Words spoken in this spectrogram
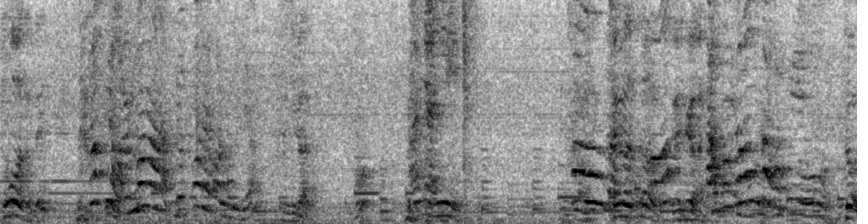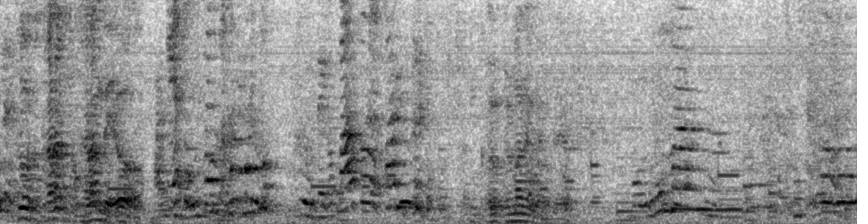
두고 왔는데? 커피 얼마나 몇 번 해봤는데요? 두 시간. 어? 아니 아니 처음 가봤어. 처음, 두 시간. 나도 처음 가봤어. 저, 저, 저 잘한, 저 잘한대요. 아, 계속 서서 한 번도 그 내가 빠져 빠진 적이 없어. 얼, 얼마 내고 했어요? 뭐 5만 2천 원?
